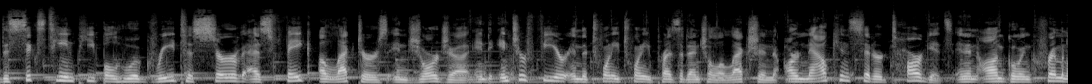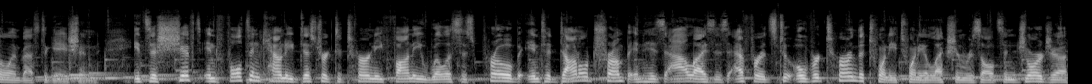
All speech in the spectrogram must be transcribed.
the 16 people who agreed to serve as fake electors in Georgia and interfere in the 2020 presidential election are now considered targets in an ongoing criminal investigation. It's a shift in Fulton County District Attorney Fani Willis's probe into Donald Trump and his allies' efforts to overturn the 2020 election results in Georgia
